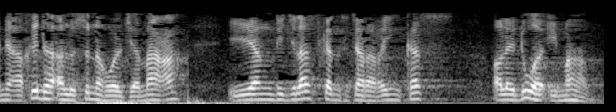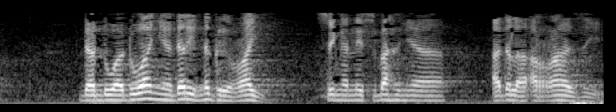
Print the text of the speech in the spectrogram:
ini akidah Ahlussunnah wal Jamaah yang dijelaskan secara ringkas oleh dua imam. Dan dua-duanya dari negeri Rai. Sehingga nisbahnya adalah Ar-Razi.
